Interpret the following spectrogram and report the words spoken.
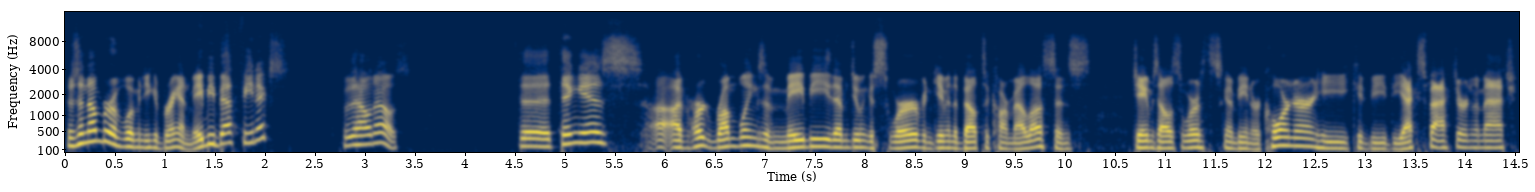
There's a number of women you could bring in. Maybe Beth Phoenix. Who the hell knows? The thing is, uh, I've heard rumblings of maybe them doing a swerve and giving the belt to Carmella since James Ellsworth is going to be in her corner and he could be the X factor in the match.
